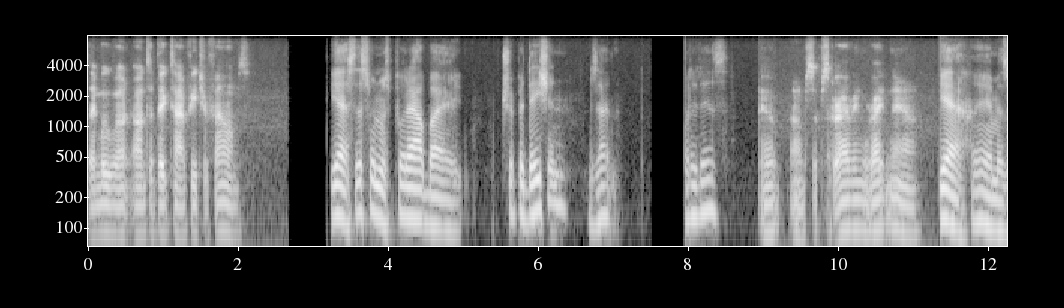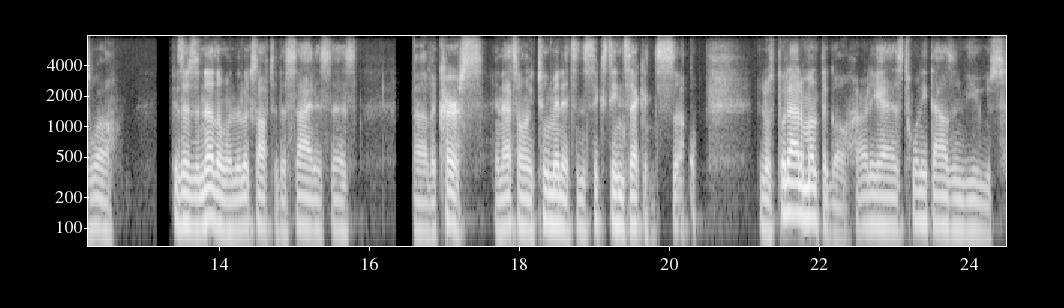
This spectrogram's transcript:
they move on, on to big time feature films. Yes, this one was put out by Trepidation. Is that what it is? Yep, I'm subscribing right now. Yeah, I am as well. Because there's another one that looks off to the side. It says uh, "The Curse," and that's only two minutes and 16 seconds. So it was put out a month ago. Already has 20,000 views.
